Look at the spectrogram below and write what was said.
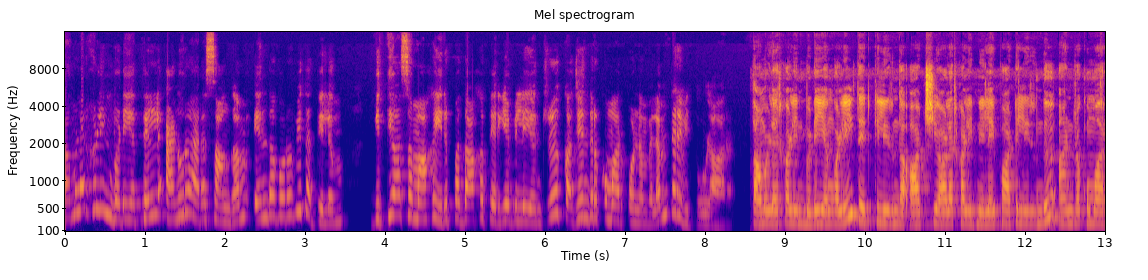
தமிழர்களின் விடயத்தில் அனுர அரசாங்கம் எந்த ஒரு விதத்திலும் வித்தியாசமாக இருப்பதாக தெரியவில்லை என்று கஜேந்திரகுமார் பொன்னம்பலம் தெரிவித்துள்ளார். தமிழர்களின் விடயங்களில் தெற்கில் இருந்த ஆட்சியாளர்களின் நிலைப்பாட்டில் இருந்து அன்றகுமார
